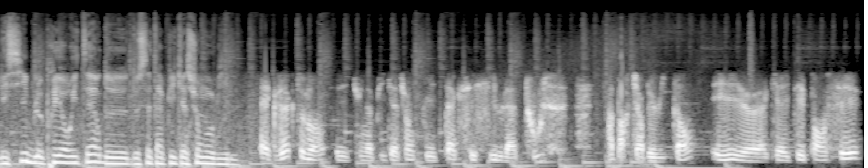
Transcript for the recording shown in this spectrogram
les cibles prioritaires de, de, cette application mobile. Exactement, c'est une application qui est accessible à tous à partir de 8 ans et qui a été pensée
